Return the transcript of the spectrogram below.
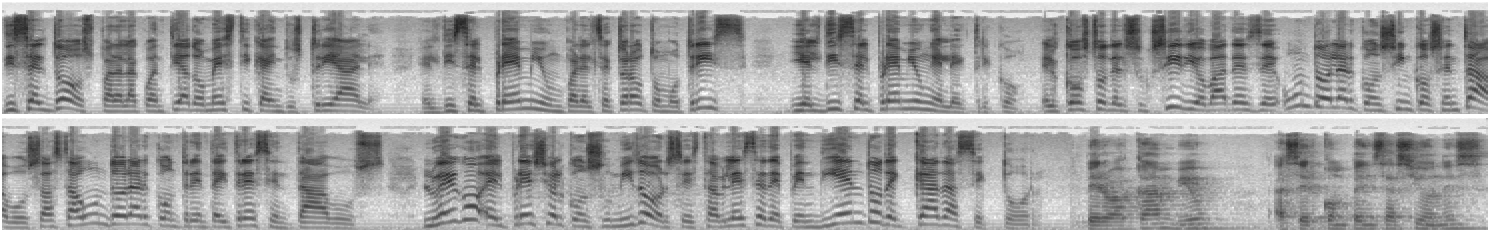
diésel 2 para la cuantía doméstica industrial, el diésel premium para el sector automotriz y el diésel premium eléctrico. El costo del subsidio va desde un dólar con 5 centavos hasta un dólar con 33 centavos. Luego, el precio al consumidor se establece dependiendo de cada sector. Pero a cambio, hacer compensaciones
